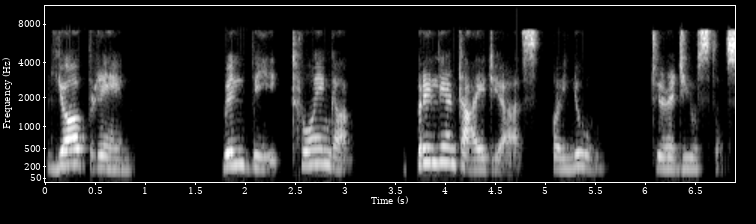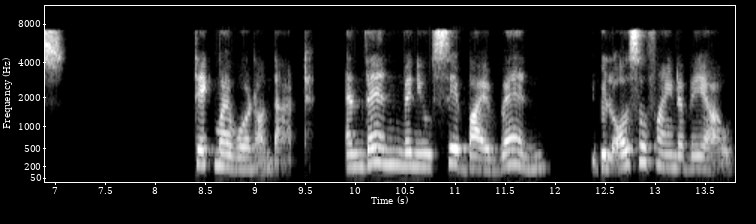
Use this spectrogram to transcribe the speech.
your brain will be throwing up brilliant ideas for you to reduce this. Take my word on that. And then when you say by when, you will also find a way out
